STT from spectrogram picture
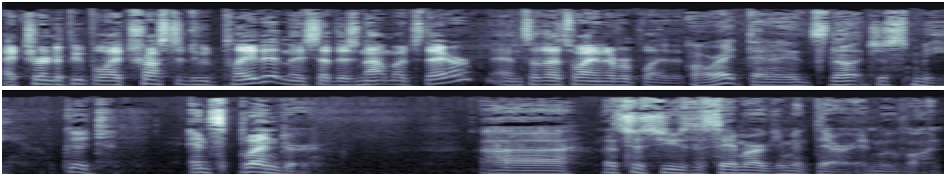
I turned to people I trusted who'd played it, and they said there's not much there, and so that's why I never played it. All right, then it's not just me. Good. And Splendor. Uh, let's just use the same argument there and move on.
